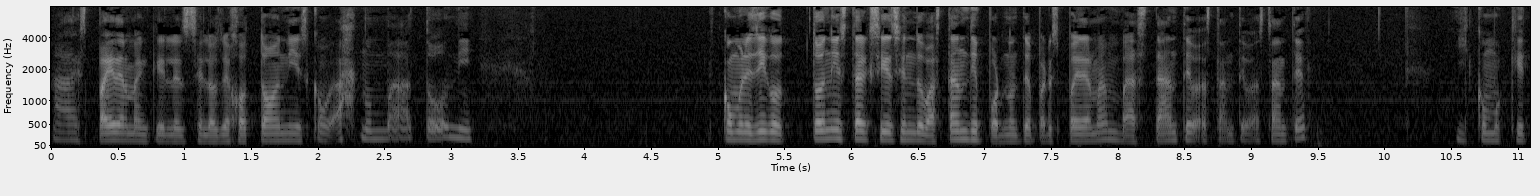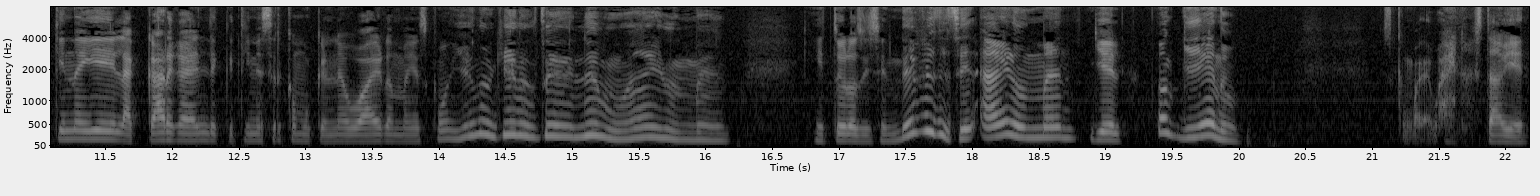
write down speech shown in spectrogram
a Spider-Man que se los dejó Tony. Es como, ah, no más, Tony. Como les digo, Tony Stark sigue siendo bastante importante para Spider-Man. Bastante, bastante, bastante. Y como que tiene ahí la carga él de que tiene que ser como que el nuevo Iron Man. Es como, yo no quiero ser el nuevo Iron Man. Y todos dicen, debes de ser Iron Man. Y él, no quiero. Es como de, bueno, está bien.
